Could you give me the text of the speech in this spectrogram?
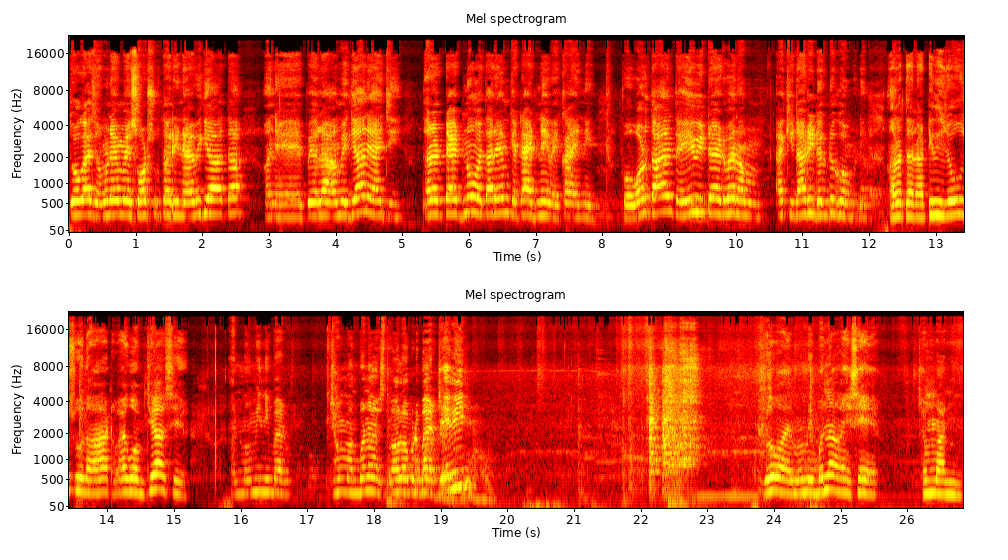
તો ગાઈઝ હમણાં અમે શોર્ટ્સ ઉતારીને આવી ગયા હતા, અને પહેલાં અમે ગયા ને અહીંથી. તારે ટાઈટ ન હોય, તારે એમ કે ટાઈટ નહીં હોય, કાંઈ નહીં. વળતા આવે ને તો એવી ટાઈટ હોય ને આમ આખી દાઢી ડગડગવા માંડી. અને તારે ટીવી જોઉં છું ને આઠ વાગવા થયા છે. અને મમ્મીની બહાર જમવાનું બનાવે તો હાલો આપણે બહાર જેવી જોવાય મમ્મી બનાવે છે જમવાનું.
